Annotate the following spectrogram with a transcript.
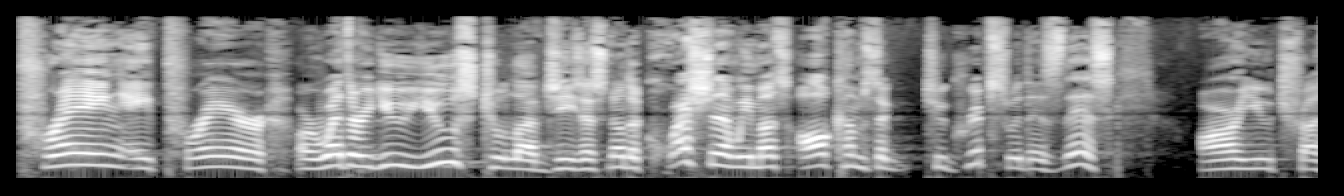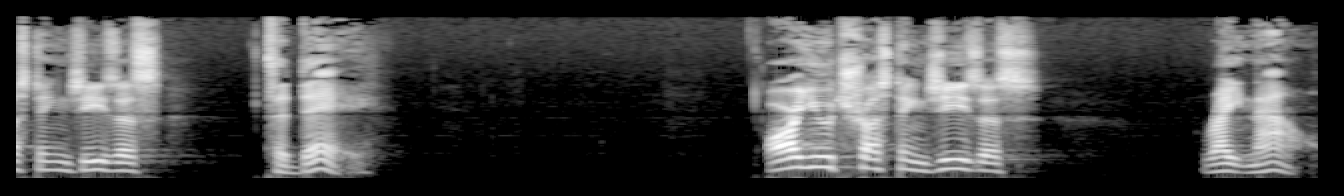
praying a prayer or whether you used to love Jesus. No, the question that we must all come to, to grips with is this. Are you trusting Jesus today? Are you trusting Jesus right now?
